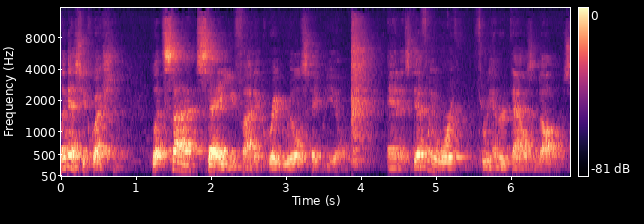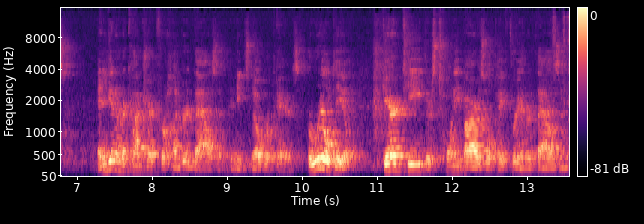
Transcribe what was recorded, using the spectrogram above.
Let me ask you a question. Let's say you find a great real estate deal, and it's definitely worth $300,000. And you get under contract for $100,000 It needs no repairs. A real deal. Guaranteed, there's 20 buyers who will pay $300,000.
